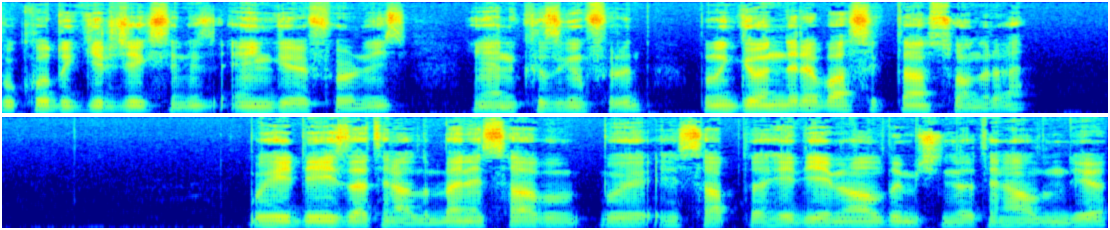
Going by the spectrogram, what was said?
Bu kodu gireceksiniz. Angry Furnace yani kızgın fırın. Bunu göndere bastıktan sonra bu hediyeyi zaten aldım. Ben hesabı bu hesapta hediyemi aldığım için zaten aldım diyor.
